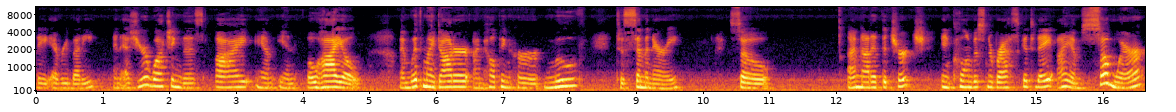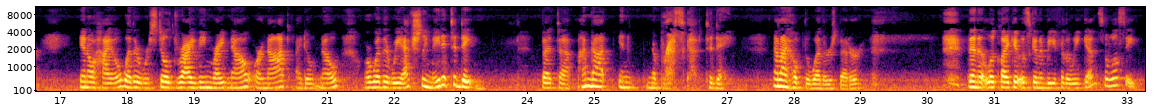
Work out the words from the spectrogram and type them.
Day, everybody. And as you're watching this, I am in Ohio. I'm with my daughter. I'm helping her move to seminary. So I'm not at the church in Columbus, Nebraska today. I am somewhere in Ohio, whether we're still driving right now or not, I don't know, or whether we actually made it to Dayton. But uh, I'm not in Nebraska today. And I hope the weather's better than it looked like it was going to be for the weekend, so we'll see.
